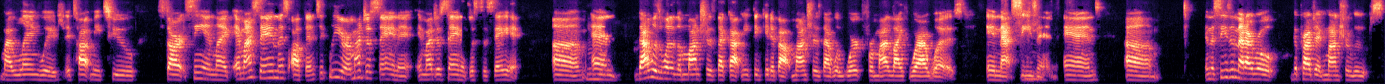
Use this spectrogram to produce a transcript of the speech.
my language. It taught me to start seeing like, am I saying this authentically or am I just saying it? Am I just saying it just to say it? Um, mm-hmm. And that was one of the mantras that got me thinking about mantras that would work for my life where I was in that mm-hmm. season. Mm-hmm. And um, in the season that I wrote the project Mantra Loops,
